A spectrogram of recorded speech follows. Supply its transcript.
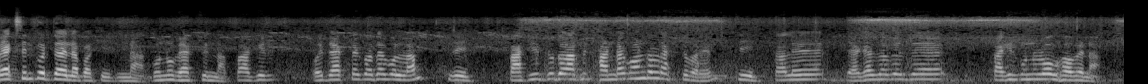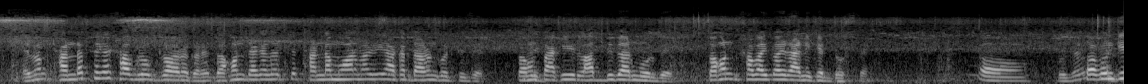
ভ্যাকসিন করতে হয় না পাখি না কোনো ভ্যাকসিন না। পাখির ওই যে একটা কথা বললাম জি। পাখির যদি আপনি ঠান্ডা কন্ট্রোল রাখতে পারেন তাহলে দেখা যাবে যে পাখির কোনো রোগ হবে না। এবং ঠান্ডার থেকে সব রোগ গ্রহণ করে। তখন দেখা যাচ্ছে ঠান্ডা মহামারী আকার ধারণ করতেছে। তখন পাখি লাভ দিবে আর মরবে। তখন সবাই কয় রানীক্ষেত ধরছে। ও তখন কি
